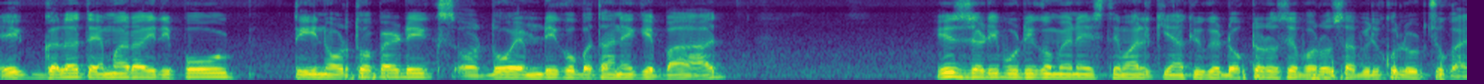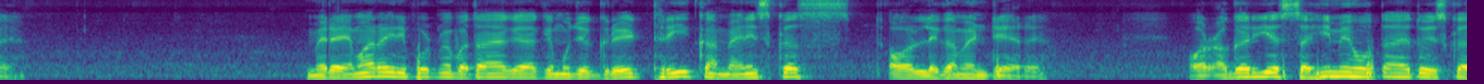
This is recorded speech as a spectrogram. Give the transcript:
एक गलत एमआरआई रिपोर्ट तीन ऑर्थोपेडिक्स और दो एमडी को बताने के बाद इस जड़ी बूटी को मैंने इस्तेमाल किया क्योंकि डॉक्टरों से भरोसा बिल्कुल उठ चुका है। मेरे एमआरआई रिपोर्ट में बताया गया कि मुझे ग्रेड थ्री का मैनिस्कस और लेगामेंट है। और अगर ये सही में होता है तो इसका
